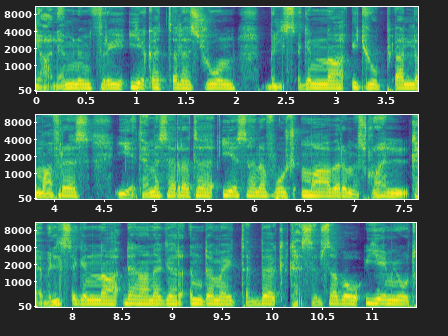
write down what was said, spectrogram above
ያለምንም ፍሬ የቀጠለ ሲሆን ብልጽግና ኢትዮጵያን ለማፍረስ የተመሰረተ የሰነፎች ማህበር መስሏል። ከብልጽግና ደህና ነገር እንደማይጠበቅ ከስብሰባው የሚወጡ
